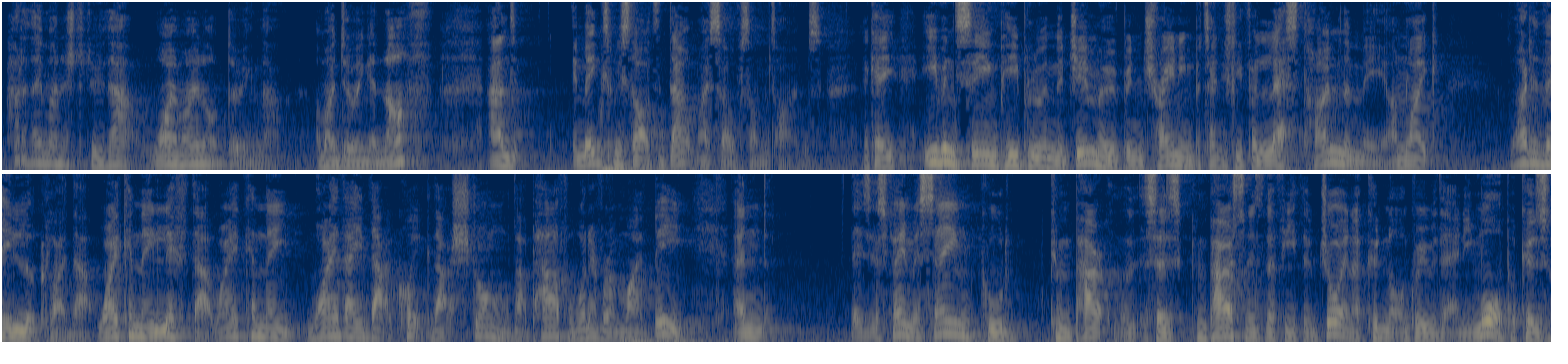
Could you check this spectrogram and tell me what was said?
how do they manage to do that? Why am I not doing that? Am I doing enough? And it makes me start to doubt myself sometimes. Okay, even seeing people in the gym who have been training potentially for less time than me, I'm like, why do they look like that? Why can they lift that? Why can they? Why are they that quick, that strong, that powerful, whatever it might be? And there's this famous saying called compar- it says comparison is the thief of joy, and I could not agree with it anymore because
